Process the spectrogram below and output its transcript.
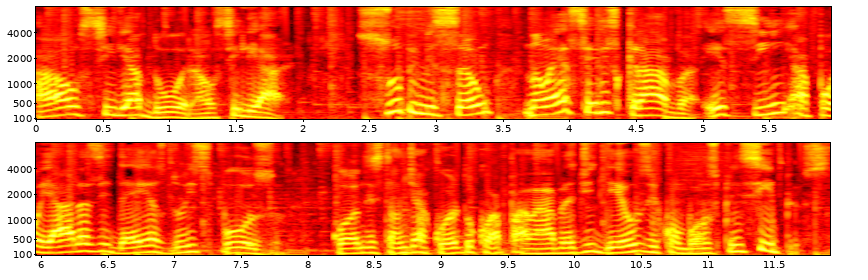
auxiliadora, auxiliar. Submissão não é ser escrava, e sim apoiar as ideias do esposo, quando estão de acordo com a palavra de Deus e com bons princípios.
